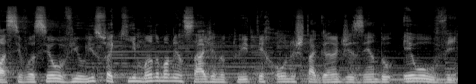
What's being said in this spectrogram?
Ó, se você ouviu isso aqui, manda uma mensagem no Twitter ou no Instagram dizendo eu ouvi.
